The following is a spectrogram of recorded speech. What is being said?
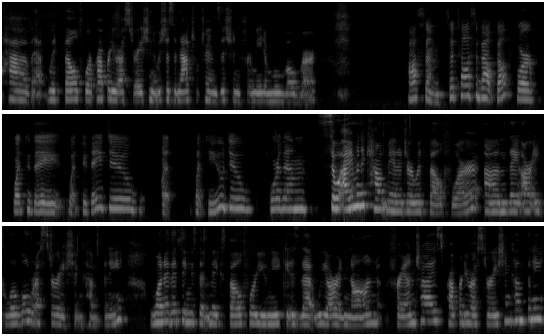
have at, with BELFOR Property Restoration. It was just a natural transition for me to move over. Awesome. So tell us about BELFOR. What do they what do they do? What what do you do for them? So I am an account manager with BELFOR. Um, they are a global restoration company. One of the things that makes BELFOR unique is that we are a non-franchised property restoration company.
